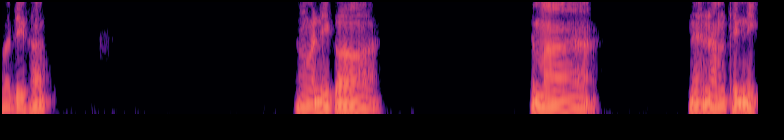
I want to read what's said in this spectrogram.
สวัสดีครับ วันนี้ก็จะมาแนะนำเทคนิค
